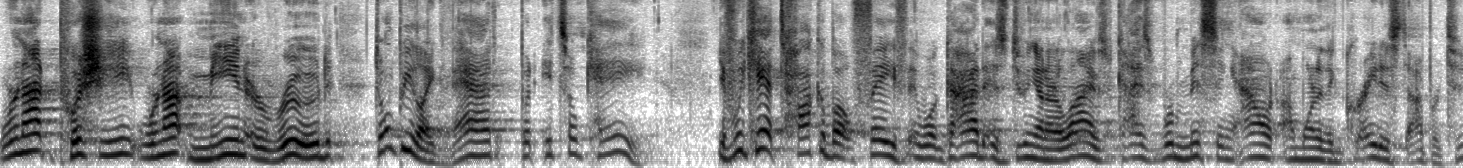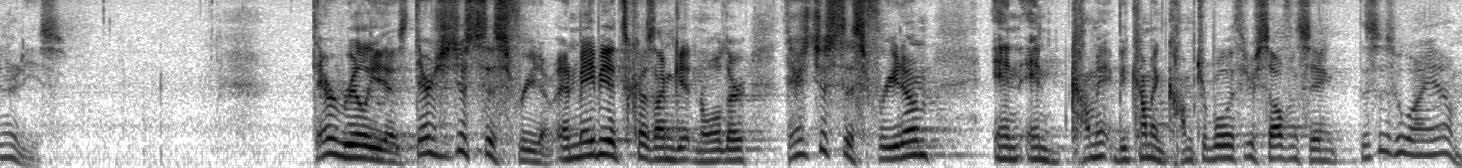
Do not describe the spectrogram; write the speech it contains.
We're not pushy, we're not mean or rude. Don't be like that, but it's okay. If we can't talk about faith and what God is doing in our lives, guys, we're missing out on one of the greatest opportunities. There really is. There's just this freedom. And maybe it's because I'm getting older. There's just this freedom in, in coming, becoming comfortable with yourself and saying, This is who I am.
